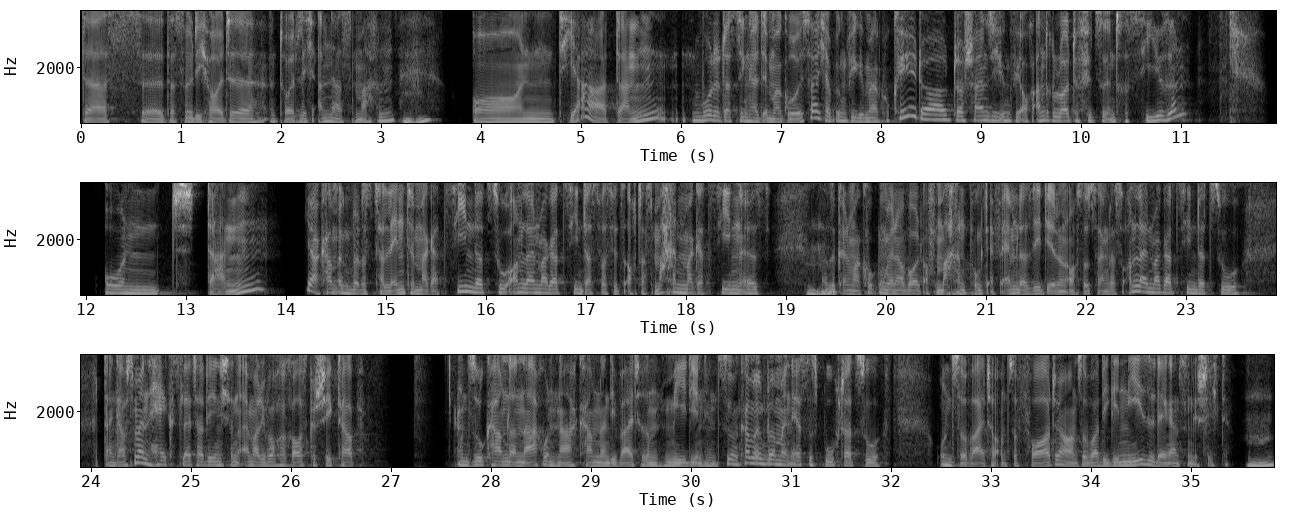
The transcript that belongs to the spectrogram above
das, äh, das würde ich heute deutlich anders machen. Mhm. Und ja, dann wurde das Ding halt immer größer. Ich habe irgendwie gemerkt, okay, da, da scheinen sich irgendwie auch andere Leute für zu interessieren. Und dann ja, kam irgendwann das Talente-Magazin dazu, Online-Magazin, das, was jetzt auch das Machen-Magazin ist. Mhm. Also könnt ihr mal gucken, wenn ihr wollt, auf machen.fm, da seht ihr dann auch sozusagen das Online-Magazin dazu. Dann gab es meinen Hacksletter, den ich dann einmal die Woche rausgeschickt habe. Und so kam dann nach und nach kamen dann die weiteren Medien hinzu. Dann kam irgendwann mein erstes Buch dazu und so weiter und so fort. Ja, und so war die Genese der ganzen Geschichte. Mhm.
